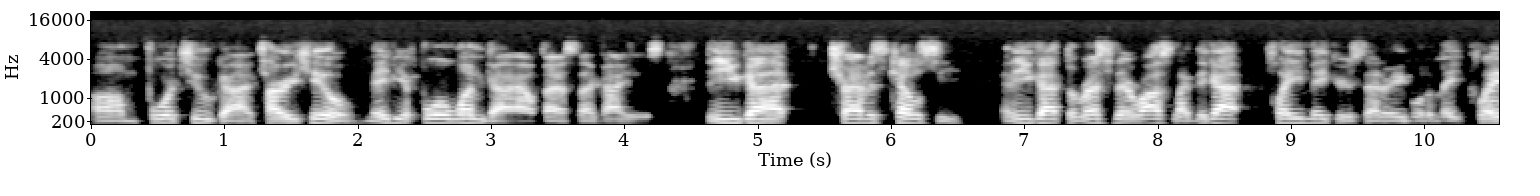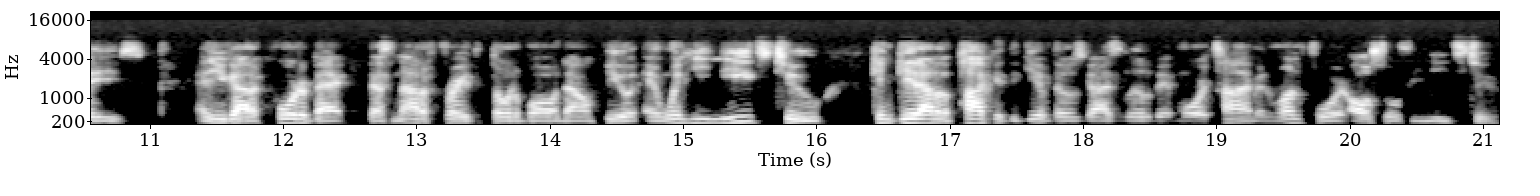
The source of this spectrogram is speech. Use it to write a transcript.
um, four two guy, Tyreek Hill, maybe a four one guy. How fast that guy is. Then you got Travis Kelce. and then you got the rest of their roster. Like they got playmakers that are able to make plays, and you got a quarterback that's not afraid to throw the ball downfield, and when he needs to, can get out of the pocket to give those guys a little bit more time and run for it. Also, if he needs to.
